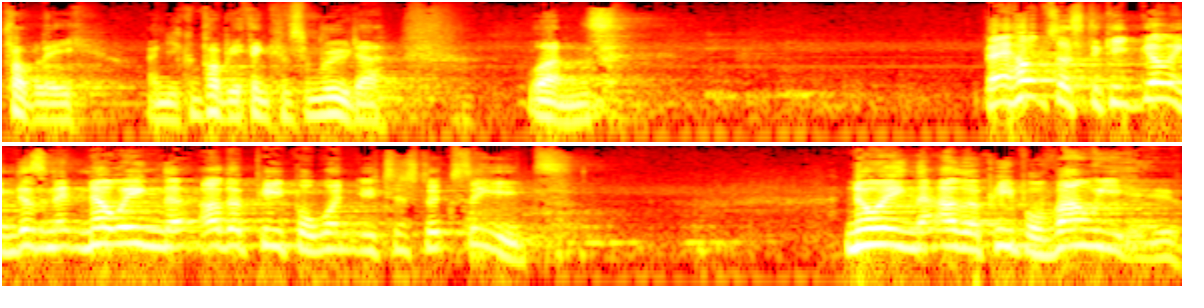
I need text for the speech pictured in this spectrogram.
Probably, and you can probably think of some ruder ones. But it helps us to keep going, doesn't it? Knowing that other people want you to succeed. Knowing that other people value you.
